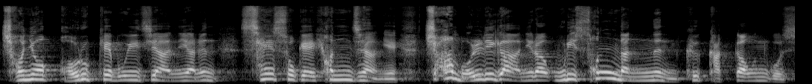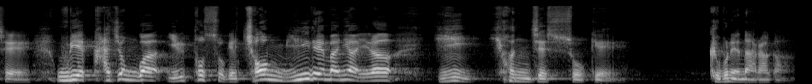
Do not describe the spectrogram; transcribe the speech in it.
전혀 거룩해 보이지 아니하는 세속의 현장에 저 멀리가 아니라 우리 손 닿는 그 가까운 곳에 우리의 가정과 일터 속에 저 미래만이 아니라 이 현재 속에 그분의 나라가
